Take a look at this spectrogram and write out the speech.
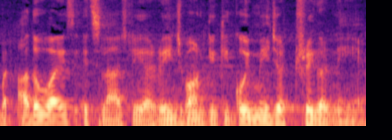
but otherwise it's largely a range bound क्योंकि कोई मेजर ट्रिगर नहीं है।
